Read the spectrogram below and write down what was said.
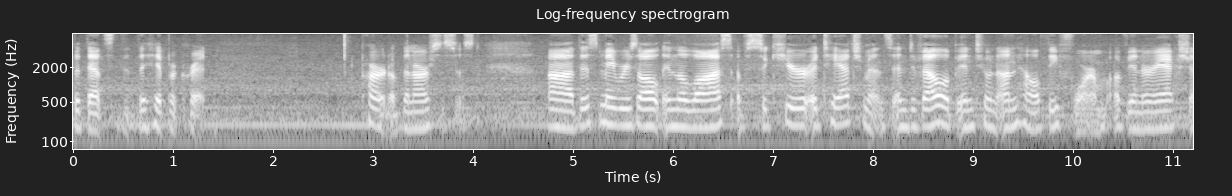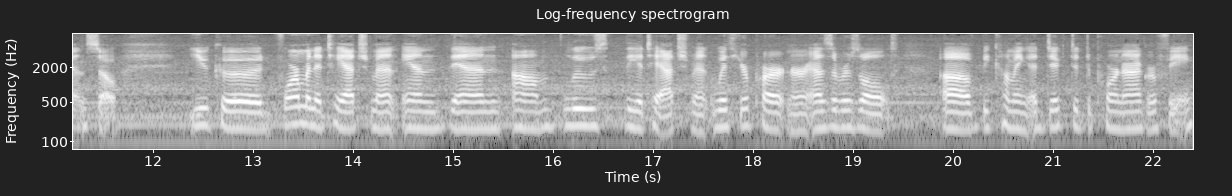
But that's the, the hypocrite part of the narcissist. Uh, this may result in the loss of secure attachments and develop into an unhealthy form of interaction. So you could form an attachment and then um, lose the attachment with your partner as a result of becoming addicted to pornography.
